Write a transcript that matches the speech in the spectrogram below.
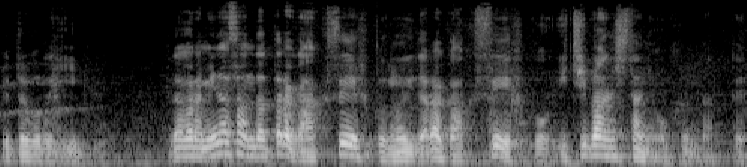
言ってることいい？だから皆さんだったら学生服脱いだら学生服を一番下に置くんだって。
